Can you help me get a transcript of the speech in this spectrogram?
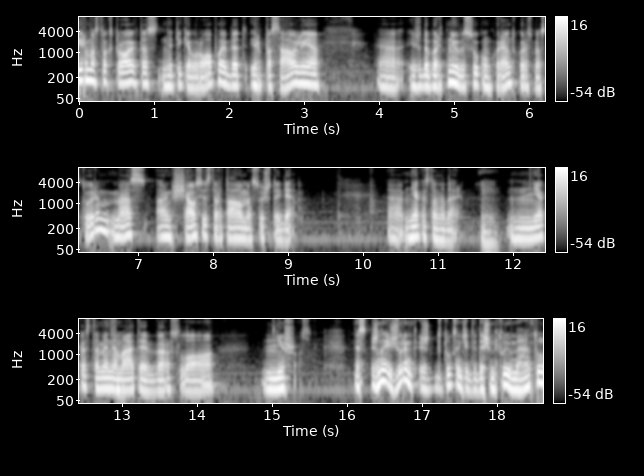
pirmas toks projektas, ne tik Europoje, bet ir pasaulyje. E, iš dabartinių visų konkurentų, kuriuos mes turim, mes anksčiausiai startavome su šitą idėją. E, niekas to nedarė. Mhm. Niekas tame nematė verslo nišos. Nes, žinai, žiūrint iš 2020 metų,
